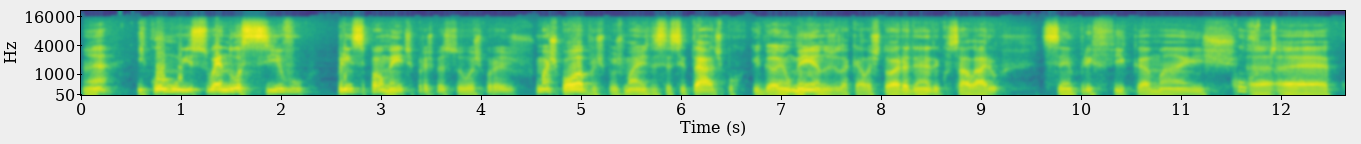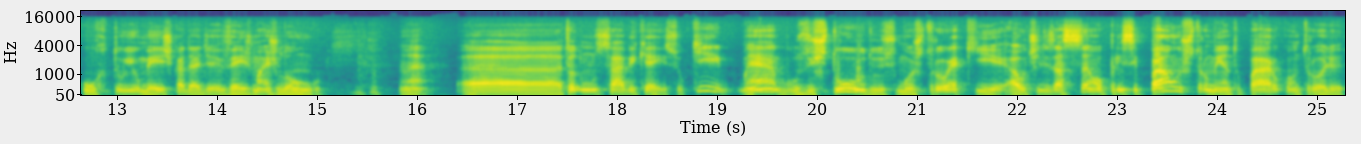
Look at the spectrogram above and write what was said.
né, e como isso é nocivo principalmente para as pessoas, para os mais pobres, para os mais necessitados, porque ganham menos daquela história né, de que o salário sempre fica mais curto, uh, uh, curto e o mês cada vez mais longo. Uhum. Né? Uh, todo mundo sabe que é isso. O que né, os estudos mostrou é que a utilização, o principal instrumento para o controle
